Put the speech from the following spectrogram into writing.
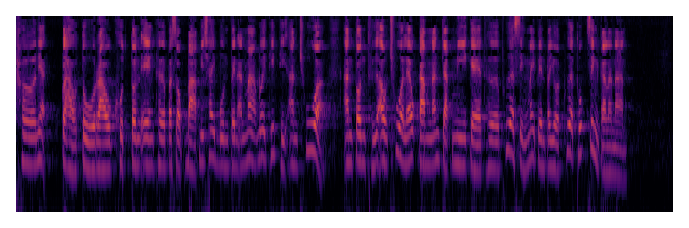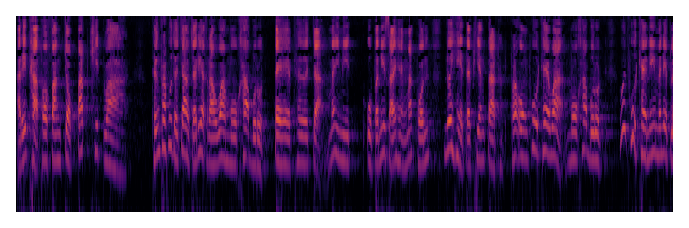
เธอเนี่ยกล่าวตู่เราขุดตนเอง เธอประสบบาปไม่ใช่บุญเป็นอันมากด้วยทิฏฐิอันชั่ว อันตนถือเอาชั่วแล้วกรรมนั้นจักมีแก่เธอเพื่อสิ่งไม่เป็นประโยชน์เพื่อทุกสิ้นกาลนาน อริ t าพอฟังจบปั๊บคิดว่า ถึงพระพุทธเจ้าจะเรียกเราว่าโมฆะบุรุษ แต่เธอจะไม่มีอุปนิสัยแห่งมรรคผล ด้วยเหตุแต่เพียงตรัสพระองค์พูดแค่ว่าโมฆะบุรุษพูดแค่นี้ไม่ได้แปล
